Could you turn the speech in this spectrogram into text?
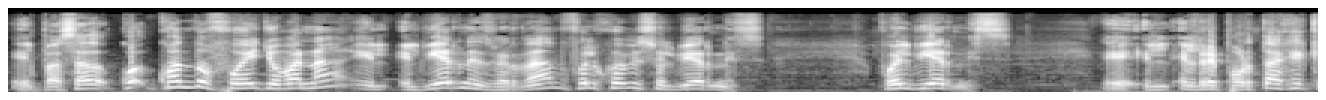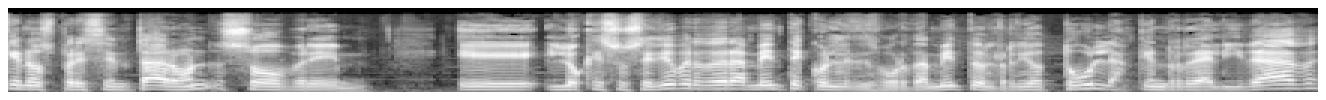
el pasado. ¿Cuándo fue, Giovanna? El, viernes, ¿verdad? ¿Fue el jueves o el viernes? Fue el viernes. Eh, el, reportaje que nos presentaron sobre eh, lo que sucedió verdaderamente con el desbordamiento del río Tula, que en realidad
